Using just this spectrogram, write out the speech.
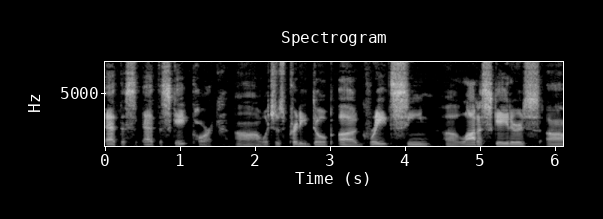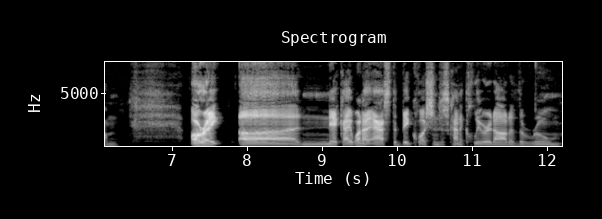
at the at the skate park, uh, which was pretty dope. Uh, great scene, a lot of skaters. Um, all right, uh, Nick, I want to ask the big question, just kind of clear it out of the room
